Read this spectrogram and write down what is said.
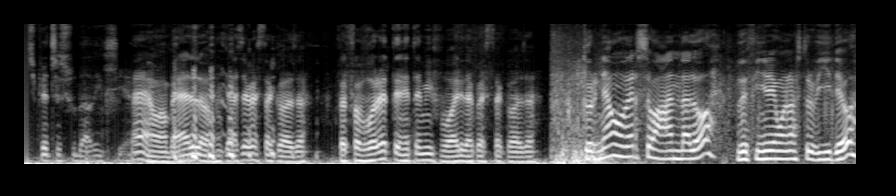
Ci piace sudare insieme. Eh, ma bello, mi piace questa cosa. Per favore tenetemi fuori da questa cosa. Torniamo verso Andalo, dove finiremo il nostro video.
